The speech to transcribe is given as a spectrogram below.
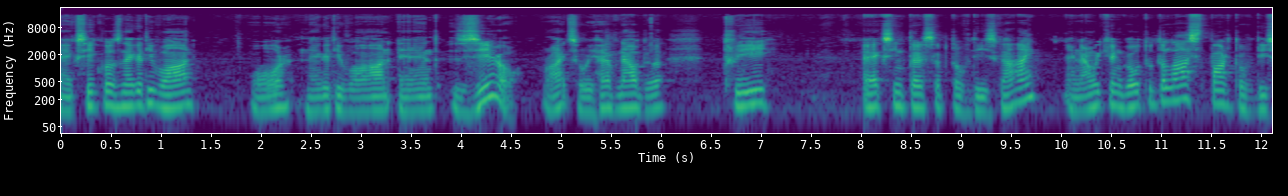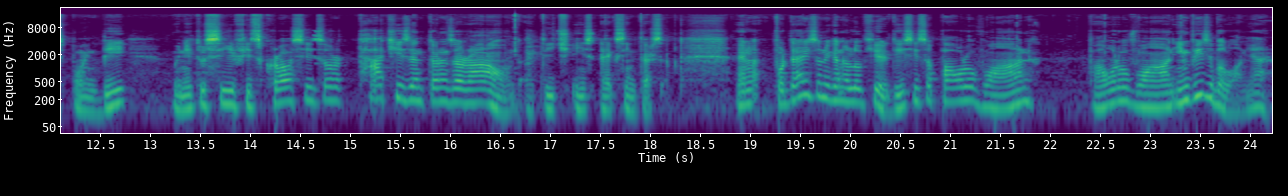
X equals negative 1 or negative 1 and 0, right? So we have now the 3 x-intercept of this guy. And now we can go to the last part of this point B. We need to see if it crosses or touches and turns around at each x-intercept. And for that reason, we're going to look here. This is a power of 1, power of 1, invisible one, yeah.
